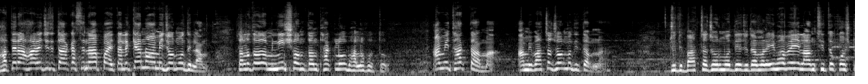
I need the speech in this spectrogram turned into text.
ভাতের আহারে যদি তার কাছে না পাই, তাহলে কেন আমি জন্ম দিলাম? তাহলে তো আমি নিঃসন্তান থাকলেও ভালো হতো। আমি থাকতাম, আমি বাচ্চা জন্ম দিতাম না। যদি বাচ্চা জন্ম দিয়ে যদি আমার এইভাবেই লাঞ্ছিত, কষ্ট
